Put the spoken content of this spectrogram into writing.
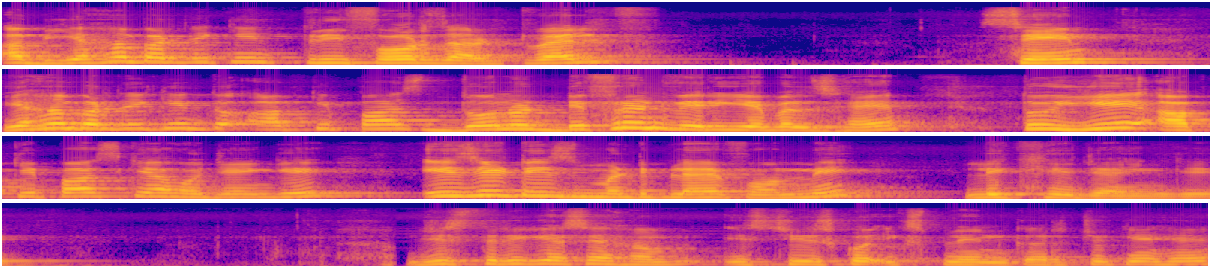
अब यहाँ पर देखें थ्री फोर जार ट्वेल्व सेम यहाँ पर देखें तो आपके पास दोनों डिफरेंट वेरिएबल्स हैं तो ये आपके पास क्या हो जाएँगे? Is it is multiply form में लिखे जाएँगे। जिस तरीके से हम इस चीज़ को एक्सप्लेन कर चुके हैं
